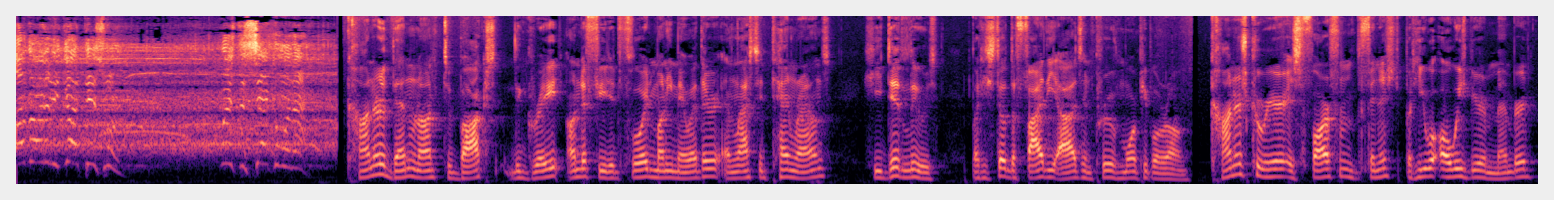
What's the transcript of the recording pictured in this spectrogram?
I've already got this one. Where's the second one at? Conor then went on to box the great undefeated Floyd Money Mayweather and lasted 10 rounds. He did lose, but he still defied the odds and proved more people wrong. Conor's career is far from finished, but he will always be remembered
